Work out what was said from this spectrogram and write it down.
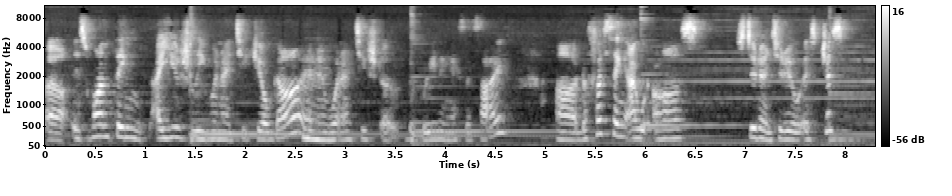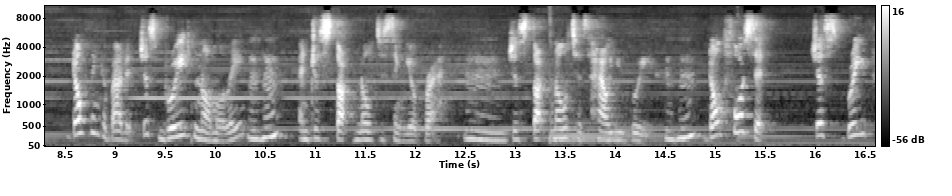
uh, is one thing I usually when I teach yoga and then Mm. when I teach the, the breathing exercise, uh, the first thing I would ask students to do is just don't think about it. Just breathe normally Mm-hmm. and just start noticing your breath. Mm. Just start notice how you breathe. Mm-hmm. Don't force it. Just breathe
